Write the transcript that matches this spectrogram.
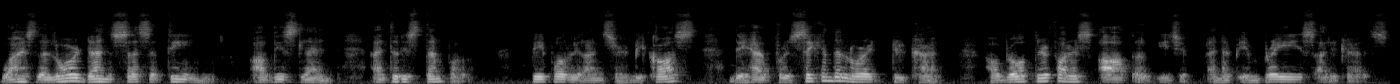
Why has the Lord done such a thing of this land and to this temple? People will answer, Because they have forsaken the Lord their God, who brought their fathers out of Egypt, and have embraced other gods,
